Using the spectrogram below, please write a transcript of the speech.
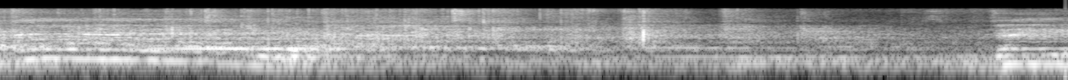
Hey! They,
